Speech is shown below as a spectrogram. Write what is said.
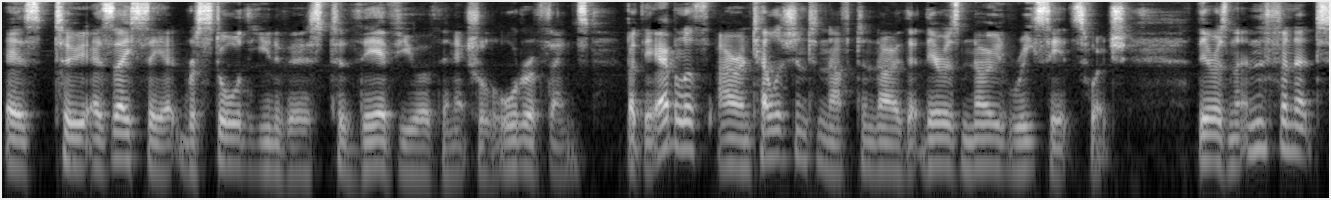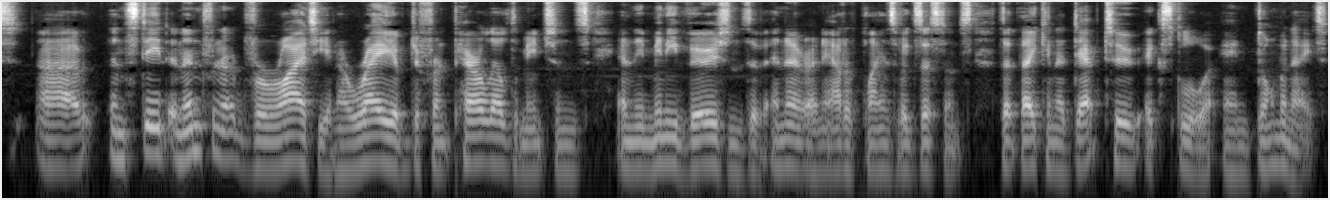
as to, as they see it, restore the universe to their view of the natural order of things. But the Aboleth are intelligent enough to know that there is no reset switch. There is an infinite, uh, instead, an infinite variety, an array of different parallel dimensions and their many versions of inner and outer planes of existence that they can adapt to, explore, and dominate.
